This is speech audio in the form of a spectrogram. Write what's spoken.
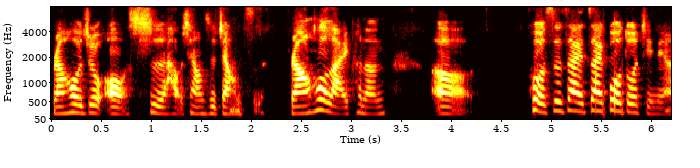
然后就哦是好像是这样子，然后后来可能呃，或者是再再过多几年，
